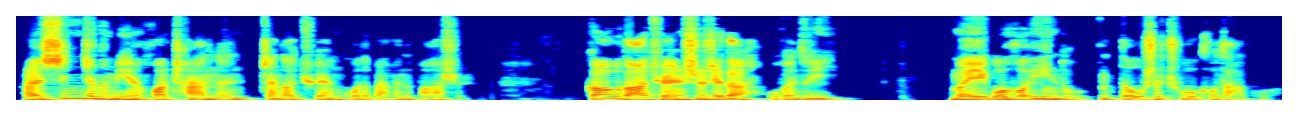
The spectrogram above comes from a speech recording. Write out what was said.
而新疆的棉花产能占到全国的百分之八十，高达全世界的五分之一。美国和印度都是出口大国，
